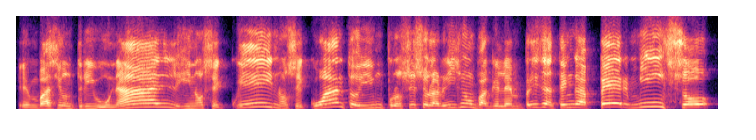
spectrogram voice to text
en base a un tribunal y no sé qué y no sé cuánto y un proceso larguísimo para que la empresa tenga permiso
